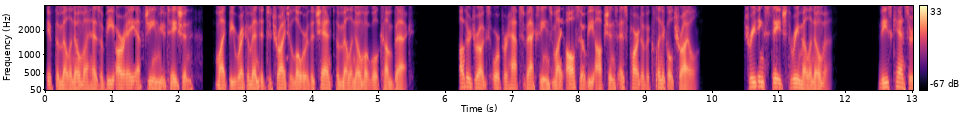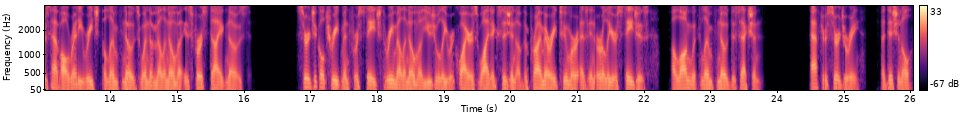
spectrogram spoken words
if the melanoma has a BRAF gene mutation, might be recommended to try to lower the chance the melanoma will come back. Other drugs or perhaps vaccines might also be options as part of a clinical trial. Treating stage 3 melanoma. These cancers have already reached the lymph nodes when the melanoma is first diagnosed. Surgical treatment for stage 3 melanoma usually requires wide excision of the primary tumor as in earlier stages, along with lymph node dissection. After surgery, additional,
